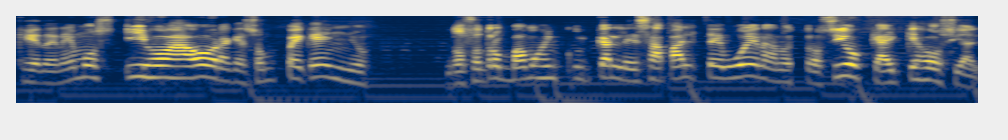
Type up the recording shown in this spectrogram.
que tenemos hijos ahora que son pequeños, nosotros vamos a inculcarle esa parte buena a nuestros hijos que hay que josear.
